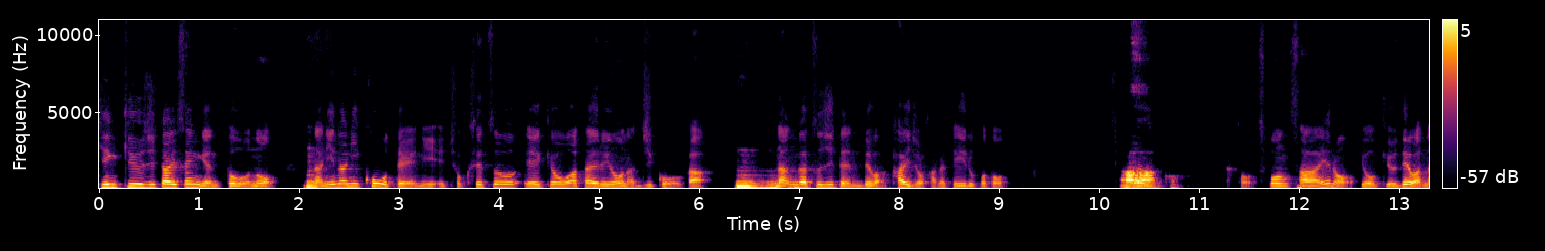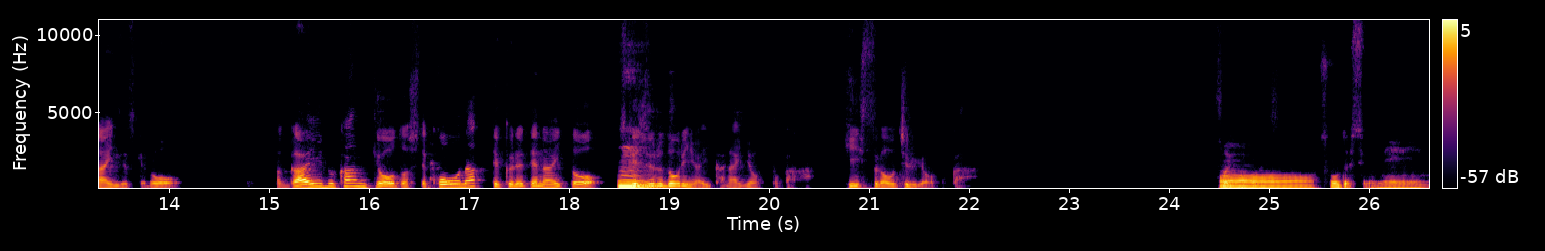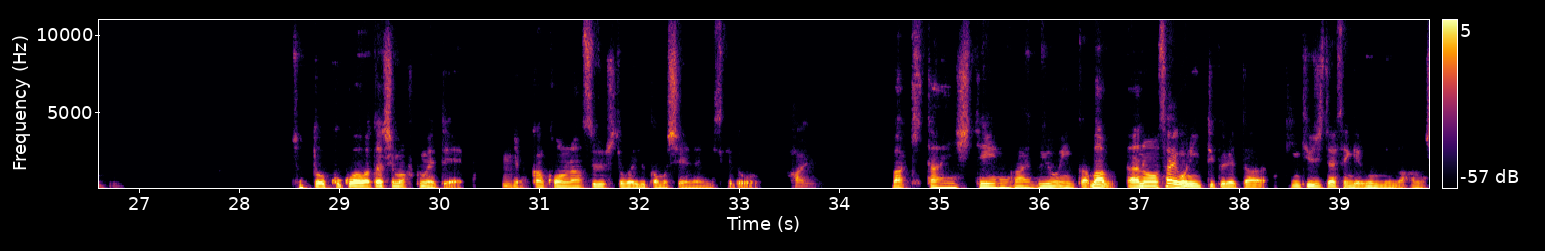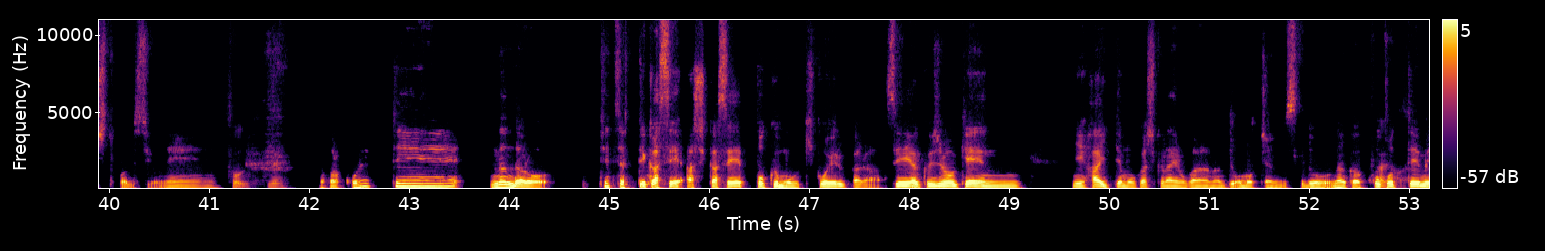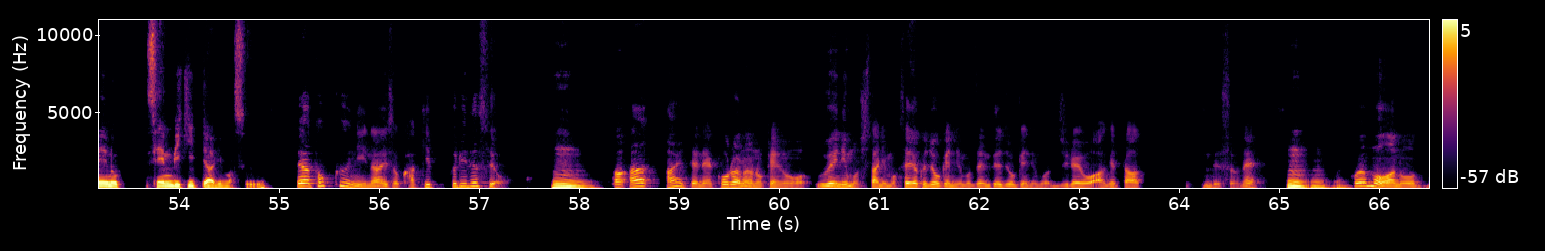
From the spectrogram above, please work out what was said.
緊急事態宣言等のうん何々工程に直接影響を与えるような事項が。何月時点では解除されていること、ああ、そうスポンサーへの要求ではないんですけど、外部環境としてこうなってくれてないと、スケジュール通りにはいかないよとか、品質が落ちるよとか。ああそうですよね。ちょっとここは私も含めてうん若干混乱する人がいるかもしれないんですけど、とですはい。まあ期待している外部要因か。まあ、あの、最後に言ってくれた緊急事態宣言運命の話とかですよね。そうですね。だからこれって、なんだろう、手手かせ、足かせっぽくも聞こえるから、制約条件に入ってもおかしくないのかななんて思っちゃうんですけど、なんかここって名目、線引きってあります？いや、特にないですよ。書きっぷりですよ。うん。あああえてね、コロナの件を上にも下にも、制約条件にも前提条件にも事例を挙げたんですよね。うんうんこれはもうあの、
